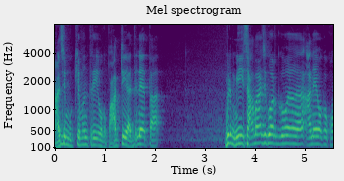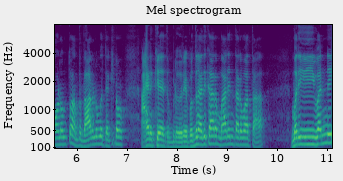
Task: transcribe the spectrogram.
మాజీ ముఖ్యమంత్రి ఒక పార్టీ అధినేత. ఇప్పుడు మీ సామాజిక వర్గం అనే ఒక కోణంతో అంత దారుణంగా తిట్టడం ఆయనకి ఇప్పుడు రేపొద్దున అధికారం మారిన తర్వాత మరి ఇవన్నీ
